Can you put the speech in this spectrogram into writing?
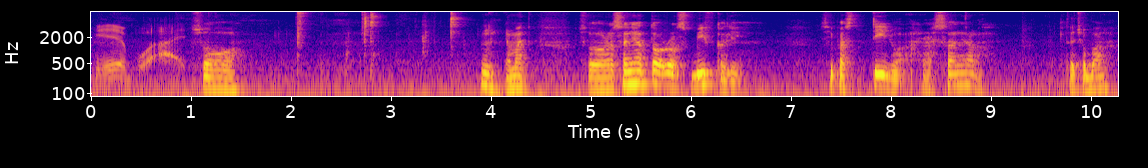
Yeah, boy. So Hmm, nyaman. So rasanya tu roast beef kali. Si pasti juga rasanya lah. Kita coba lah.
